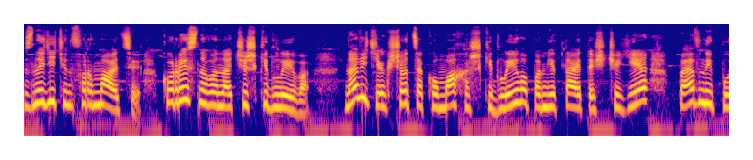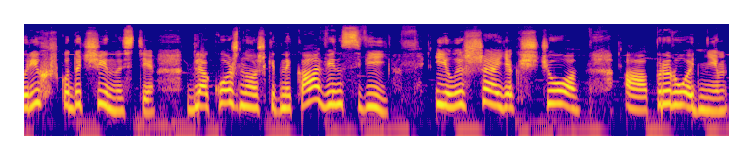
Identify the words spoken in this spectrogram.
знайдіть інформацію, корисна вона чи шкідлива. Навіть якщо ця комаха шкідлива, пам'ятайте, що є певний поріг шкодочинності. Для кожного шкідника він свій. І лише якщо природні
